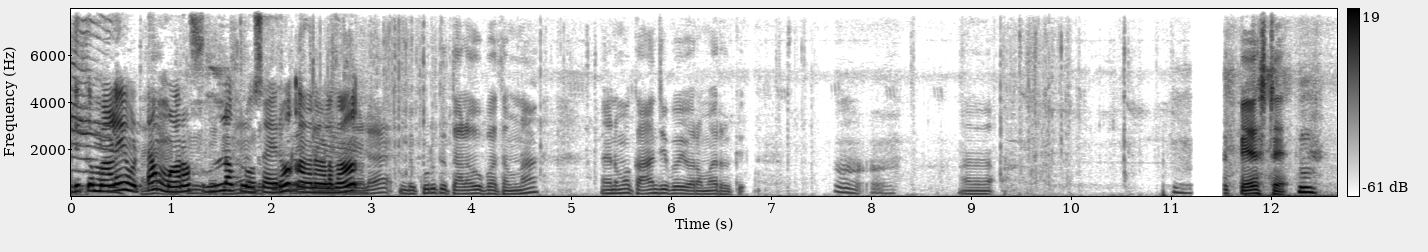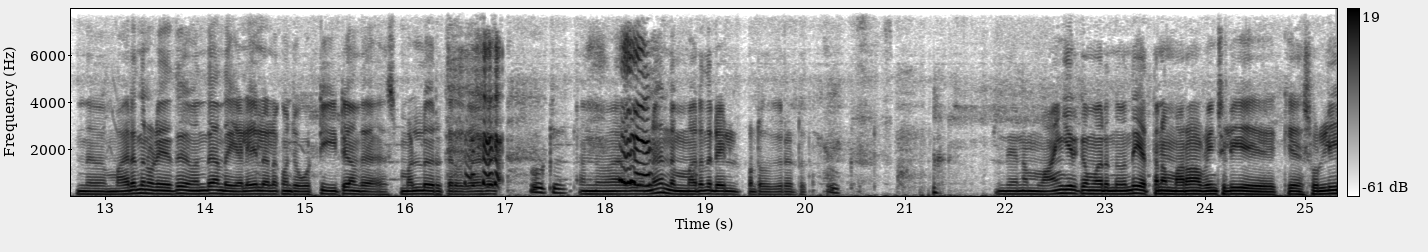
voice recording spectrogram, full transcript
இதுக்கு மேலேயும் விட்டால் மரம் ஃபுல்லாக க்ளோஸ் ஆயிரும். அதனால தான் இந்த குருத்து தளவு பார்த்தோம்னா என்னமோ காஞ்சி போய் வர மாதிரி இருக்கு. அதுதான். பேஸ்ட்டு. இந்த மருந்தினுடைய இது வந்து அந்த இலையிலலாம் கொஞ்சம் ஒட்டிக்கிட்டு அந்த ஸ்மெல்லு இருக்கிறதுக்காக ஓகே அந்த அது ஒன்று இந்த மருந்து டைல்யூட் பண்ணுறதுக்கு இருக்கும் இந்த நம்ம வாங்கியிருக்க மருந்து வந்து எத்தனை மரம் அப்படின்னு சொல்லி கே சொல்லி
